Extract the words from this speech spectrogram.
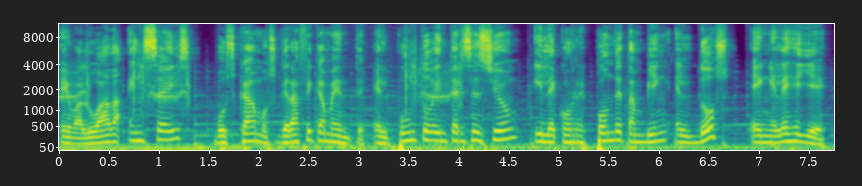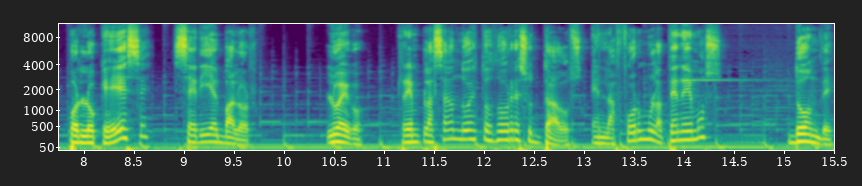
evaluada en 6, buscamos gráficamente el punto de intersección y le corresponde también el 2 en el eje Y, por lo que ese sería el valor. Luego, reemplazando estos dos resultados en la fórmula tenemos donde,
